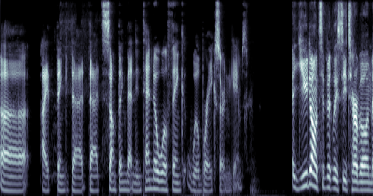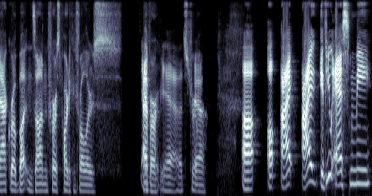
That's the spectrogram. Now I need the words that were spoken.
No. Uh, I think that that's something that Nintendo will think will break certain games. You don't typically see turbo and macro buttons on first party controllers. Ever. Yeah, that's true. Yeah. Uh, oh, I, I, if you ask me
